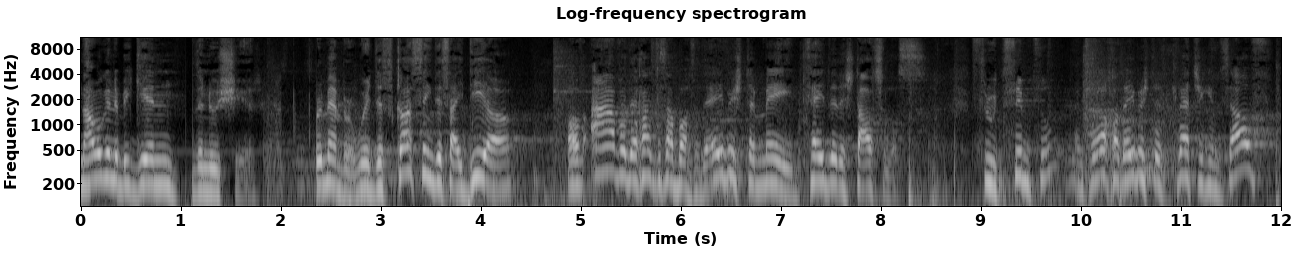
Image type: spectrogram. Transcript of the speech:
Now we're going to begin the new shir. Remember, we're discussing this idea of Ava de Chagas Abasa. The Eibishter made Seder Ishtalshalos through Tzimtzum, and Koyach the Eibishter is kvetching himself.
